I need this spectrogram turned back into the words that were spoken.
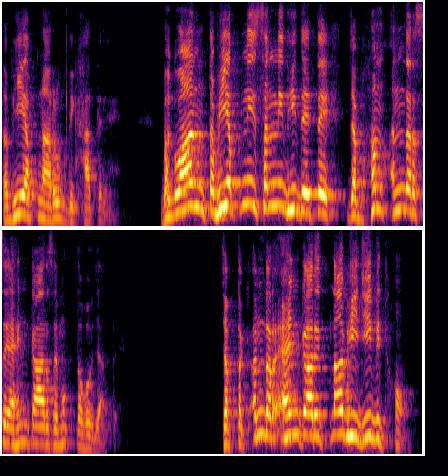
तभी अपना रूप दिखाते। भगवान तभी अपनी सन्निधि देते जब हम अंदर से अहंकार से मुक्त हो जाते। जब तक अंदर अहंकार इतना भी जीवित हो,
